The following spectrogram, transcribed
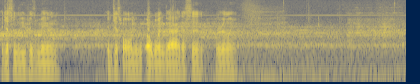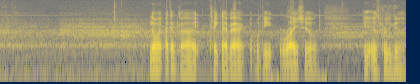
He just leave his men and just want only uh, one guy. That's it, really. You know what? I think I take that back with the riot shield. It is pretty good.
